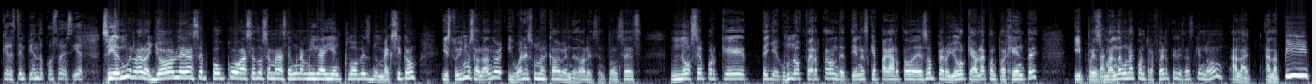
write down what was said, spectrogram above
que le estén pidiendo costo de cierre. Sí, es muy raro. Yo hablé hace poco, hace dos semanas, tengo una amiga ahí en Clovis, New Mexico, y estuvimos hablando, igual es un mercado de vendedores, entonces no sé por qué te llegó una oferta donde tienes que pagar todo eso, pero yo creo que habla con tu agente y pues Exacto. manda una contraoferta y le sabes que no, a la, a la pip,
